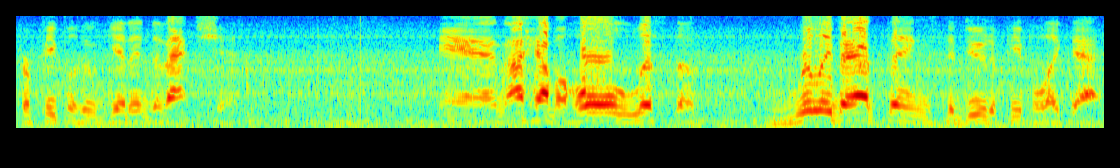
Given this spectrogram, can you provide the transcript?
for people who get into that shit. And I have a whole list of really bad things to do to people like that.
